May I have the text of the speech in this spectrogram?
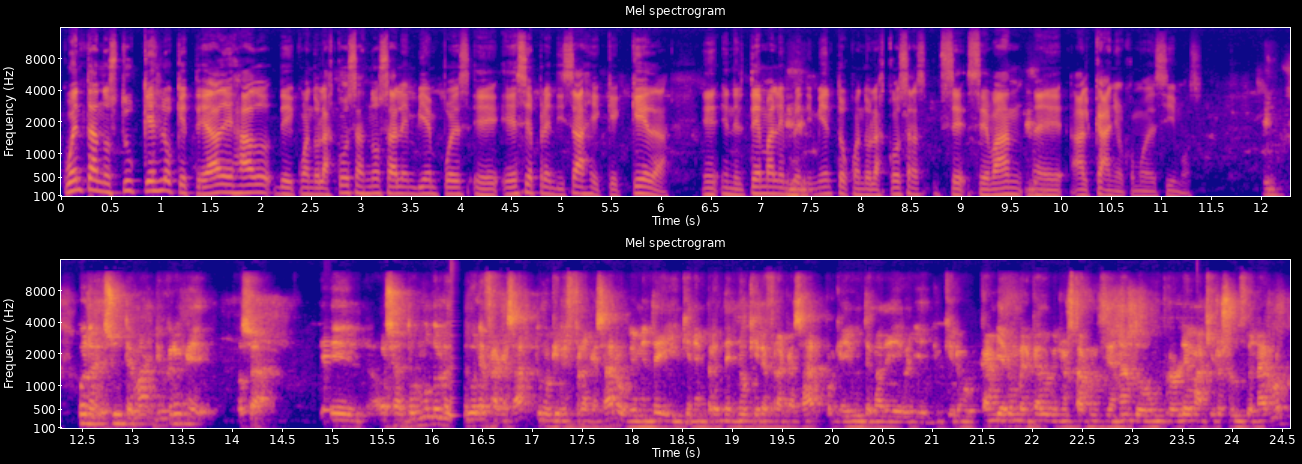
cuéntanos tú qué es lo que te ha dejado de cuando las cosas no salen bien, pues eh, ese aprendizaje que queda en, en, el tema del emprendimiento cuando las cosas se, se van eh, al caño, como decimos. Bueno, es un tema, yo creo que, o sea, o sea, todo el mundo le duele fracasar, tú no quieres fracasar, obviamente, y quien emprende no quiere fracasar, porque hay un tema de, oye, yo quiero cambiar un mercado que no está funcionando, un problema, quiero solucionarlo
